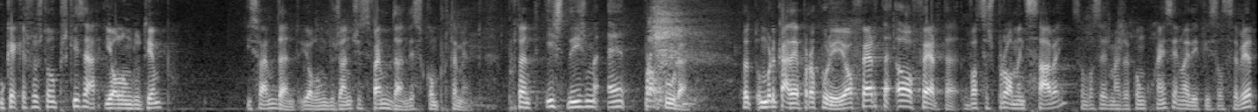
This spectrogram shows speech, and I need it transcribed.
o que é que as pessoas estão a pesquisar. E ao longo do tempo, Isso vai mudando. E ao longo dos anos isso vai mudando, esse comportamento. Portanto, isto diz-me a procura. Portanto, o mercado é procura e a oferta. A oferta, vocês provavelmente sabem, são vocês mais a concorrência, não é difícil saber.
